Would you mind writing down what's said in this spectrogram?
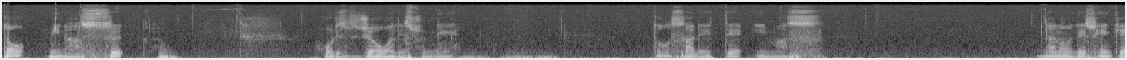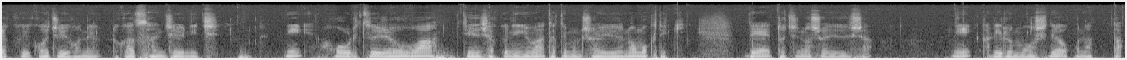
とみなす。法律上はですね、とされています。なので、1955年6月30日に法律上は賃借人は建物所有の目的で土地の所有者に借りる申し出を行った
